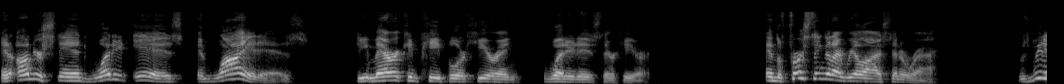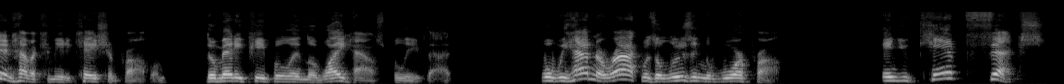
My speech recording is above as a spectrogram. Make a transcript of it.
and understand what it is and why it is the American people are hearing what it is they're hearing. And the first thing that I realized in Iraq was we didn't have a communication problem, though many people in the White House believe that. What we had in Iraq was a losing the war problem. And you can't fix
